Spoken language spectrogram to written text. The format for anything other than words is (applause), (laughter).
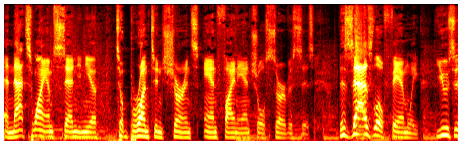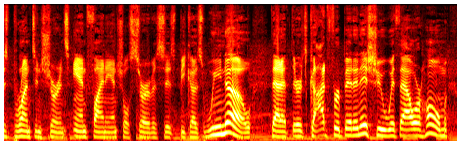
And that's why I'm sending you to Brunt Insurance and Financial Services. The Zaslow family uses Brunt Insurance and Financial Services because we know that if there's, God forbid, an issue with our home,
